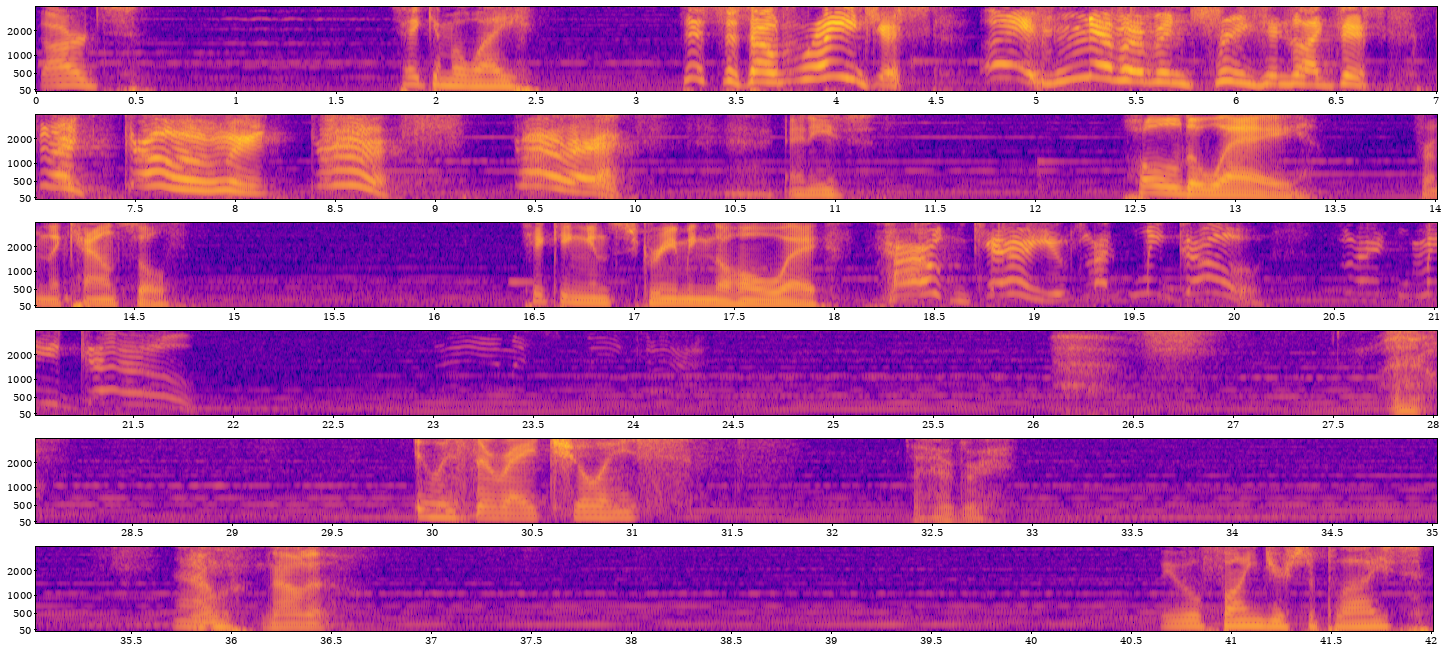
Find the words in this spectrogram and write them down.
Guards, take him away. This is outrageous. I've never been treated like this. Let go of me. Ugh. Ugh. And he's pulled away from the council, kicking and screaming the whole way. How dare you? Let me go. Let me go. Well, It was the right choice. I agree. Now, Now, now that we will find your supplies.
